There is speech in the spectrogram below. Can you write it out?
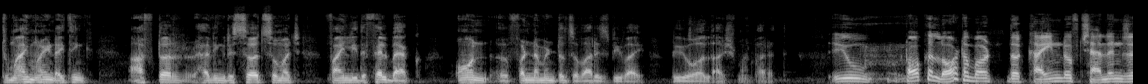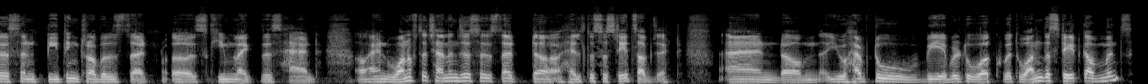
to my mind, I think, after having researched so much, finally they fell back on uh, fundamentals of RSBY to you all, Ashman Bharat. You talk a lot about the kind of challenges and teething troubles that a scheme like this had. Uh, and one of the challenges is that uh, health is a state subject. And um, you have to be able to work with one, the state governments,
